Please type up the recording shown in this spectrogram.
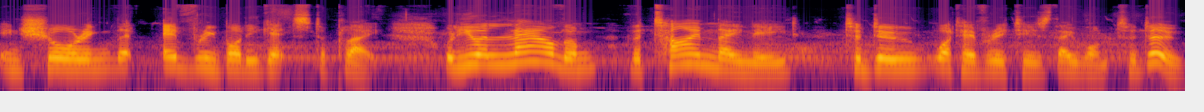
ensuring that everybody gets to play? Well, you allow them the time they need to do whatever it is they want to do.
